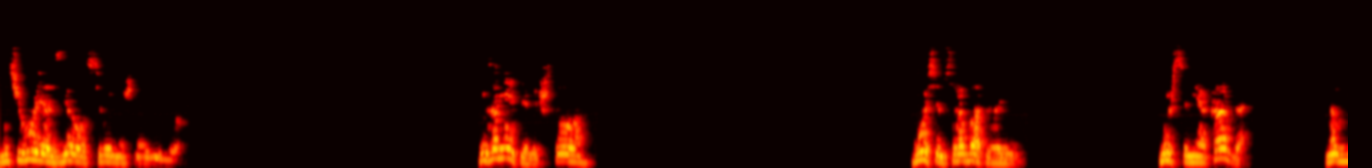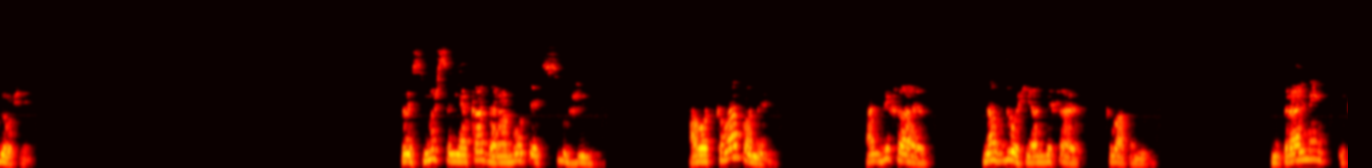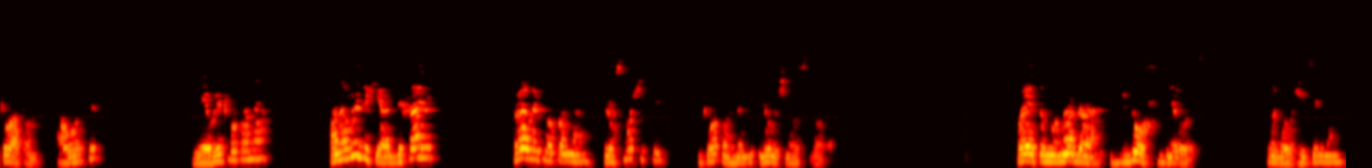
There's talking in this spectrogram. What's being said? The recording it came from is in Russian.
Для чего я сделал сегодняшнее видео? Вы заметили, что 8 срабатываний мышцы миокарда на вдохе. То есть мышца миокарда работает всю жизнь. А вот клапаны отдыхают. На вдохе отдыхают клапаны. Нейтральный и клапан аорты, левые клапана. А на выдохе отдыхают правые клапана, трехстворчатый и клапан легочного ствола. Поэтому надо вдох делать продолжительным.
